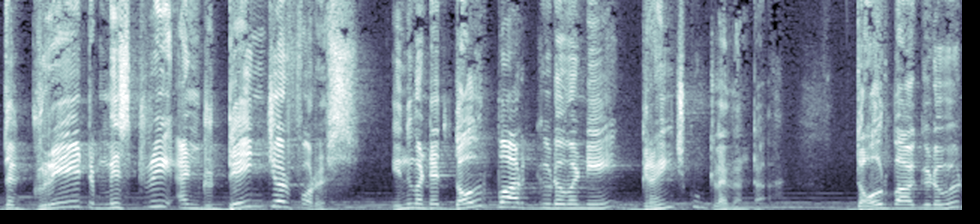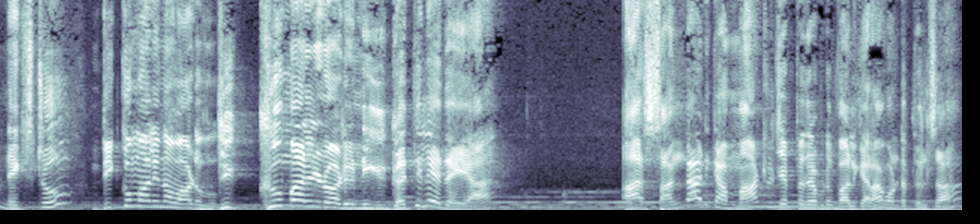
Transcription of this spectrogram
the great mystery and danger for us ఎందుకంటే దౌర్భాగ్యుడవని గ్రహించుకుంటలేదంట. దౌర్భాగ్యుడవు నెక్స్ట్ దిక్కుమాలిన వాడవు దిక్కుమాలినవాడు. నీకు గతి లేదయ్యా. ఆ సంఘానికి ఆ మాటలు చెప్పేటప్పుడు వాళ్ళకి ఎలా ఉంటుంది తెలుసా?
